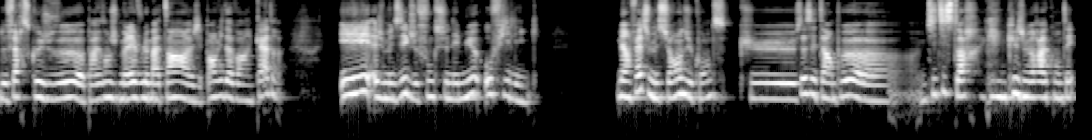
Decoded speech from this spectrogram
de faire ce que je veux. Euh, par exemple, je me lève le matin, j'ai pas envie d'avoir un cadre. Et je me disais que je fonctionnais mieux au feeling. Mais en fait, je me suis rendu compte que ça, c'était un peu euh, une petite histoire que je me racontais.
